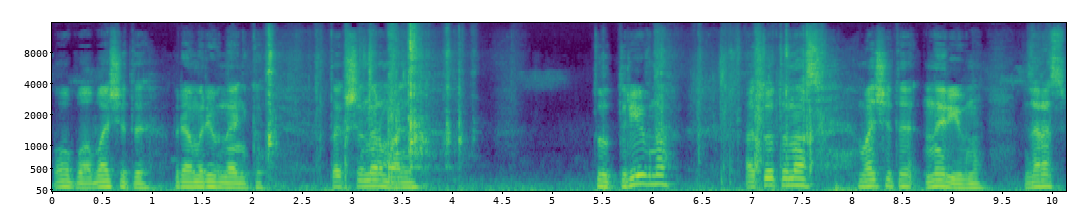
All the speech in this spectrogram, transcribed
Опа, бачите, прямо рівненько. Так що нормально. Тут рівно, а тут у нас, бачите, нерівно. Зараз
